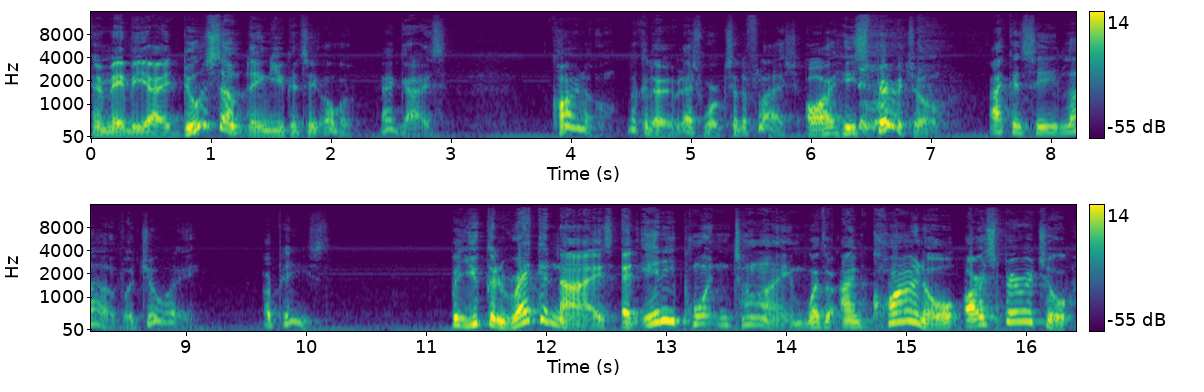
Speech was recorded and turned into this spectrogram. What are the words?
and maybe I do something, you can say, oh, that guy's carnal. Look at her. That's works of the flesh. Or he's spiritual. I can see love or joy or peace. But you can recognize at any point in time whether I'm carnal or spiritual.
